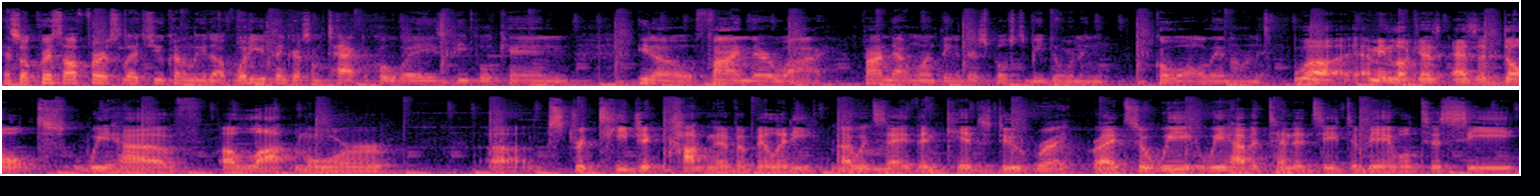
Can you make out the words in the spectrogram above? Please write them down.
And so, Chris, I'll first let you kind of lead off. What do you think are some tactical ways people can, you know, find their why, find that one thing that they're supposed to be doing, and go all in on it? Well, I mean, look, as as adults, we have a lot more uh, strategic cognitive ability, mm-hmm. I would mm-hmm. say, than kids do. Right. Right. So we we have a tendency to be able to see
